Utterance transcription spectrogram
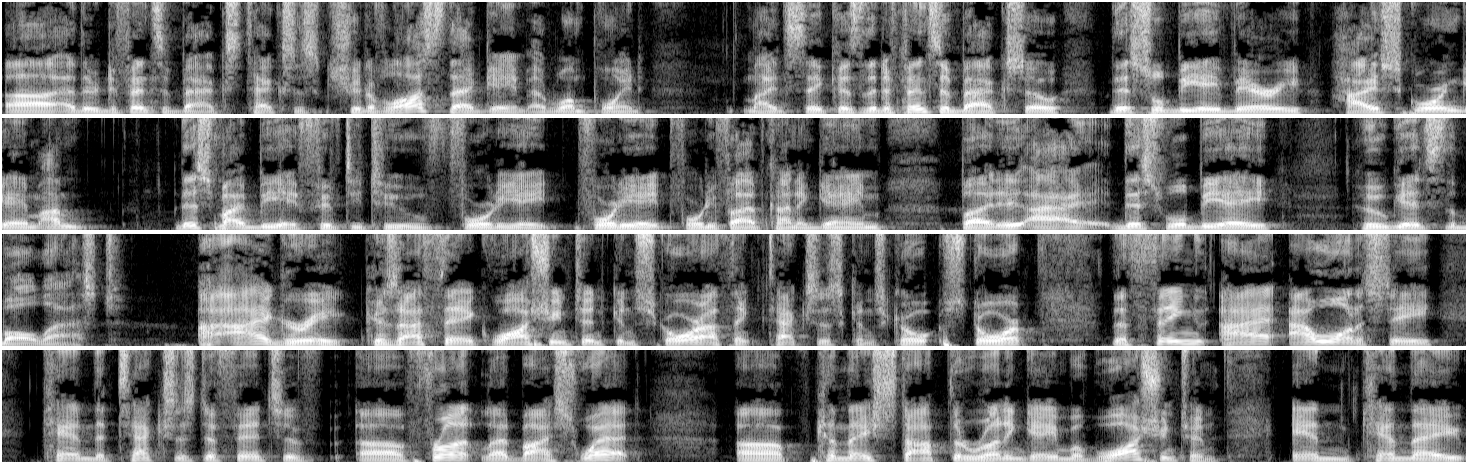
uh, at their defensive backs. Texas should have lost that game at one point. Might say because the defensive back. So this will be a very high scoring game. I'm this might be a 52 48 48 45 kind of game, but it, I, this will be a who gets the ball last. I, agree because I think Washington can score. I think Texas can score. The thing I, I want to see can the Texas defensive uh, front, led by Sweat, uh, can they stop the running game of Washington? And can they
